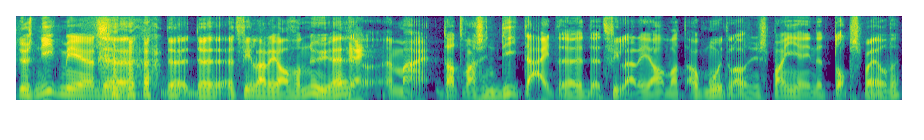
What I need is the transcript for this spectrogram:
Dus niet meer de, de, de, het Villarreal van nu. Hè? Nee. Maar dat was in die tijd het Villarreal wat ook moeiteloos in Spanje in de top speelde.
